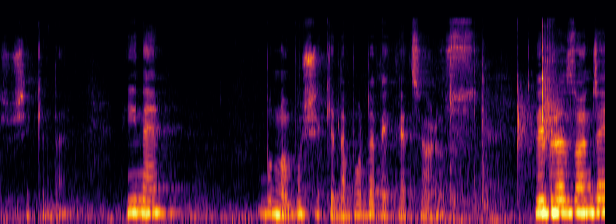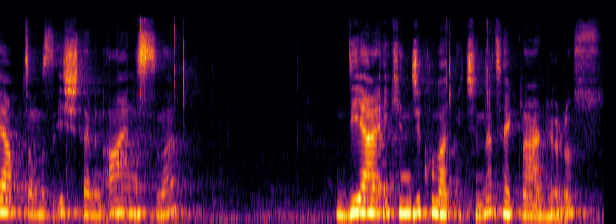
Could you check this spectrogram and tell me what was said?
Şu şekilde. Yine bunu bu şekilde burada bekletiyoruz. Ve biraz önce yaptığımız işlemin aynısını diğer ikinci kulak içinde tekrarlıyoruz.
